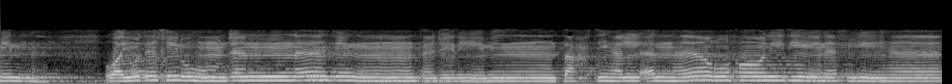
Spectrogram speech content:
منه ويدخلهم جنات تجري من تحتها الأنهار خالدين فيها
